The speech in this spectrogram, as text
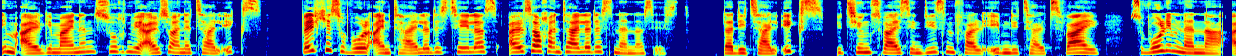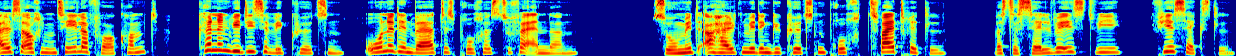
Im Allgemeinen suchen wir also eine Zahl x, welche sowohl ein Teiler des Zählers als auch ein Teiler des Nenners ist. Da die Zahl x bzw. in diesem Fall eben die Zahl 2 sowohl im Nenner als auch im Zähler vorkommt, können wir diese wegkürzen, ohne den Wert des Bruches zu verändern. Somit erhalten wir den gekürzten Bruch 2 Drittel, was dasselbe ist wie 4 Sechstel.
